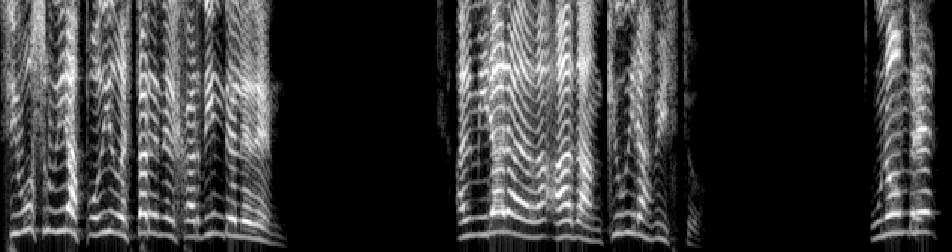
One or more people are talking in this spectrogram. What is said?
Si vos hubieras podido estar en el jardín del Edén, al mirar a Adán, ¿qué hubieras visto? ¿Un hombre?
